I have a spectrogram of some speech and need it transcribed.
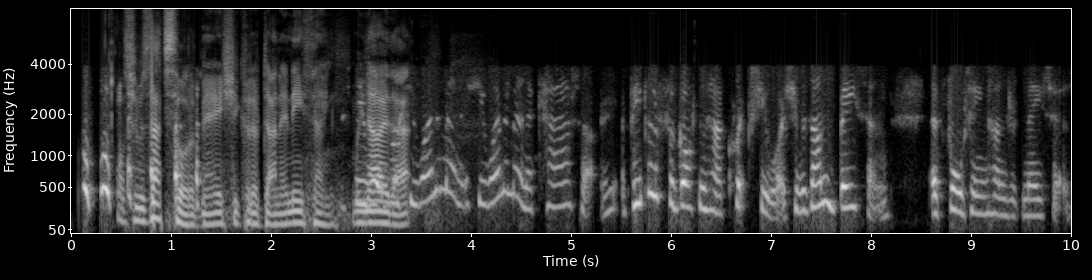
well, she was that sort of mare. She could have done anything. We she know was, that. She won a man. She won a Manikato. People have forgotten how quick she was. She was unbeaten at 1400 metres.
